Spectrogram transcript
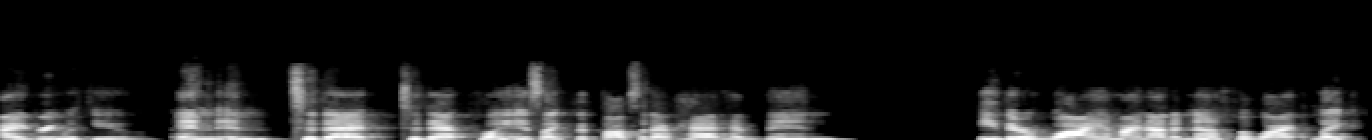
I agree with you. And and to that to that point, it's like the thoughts that I've had have been either why am I not enough, but why like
